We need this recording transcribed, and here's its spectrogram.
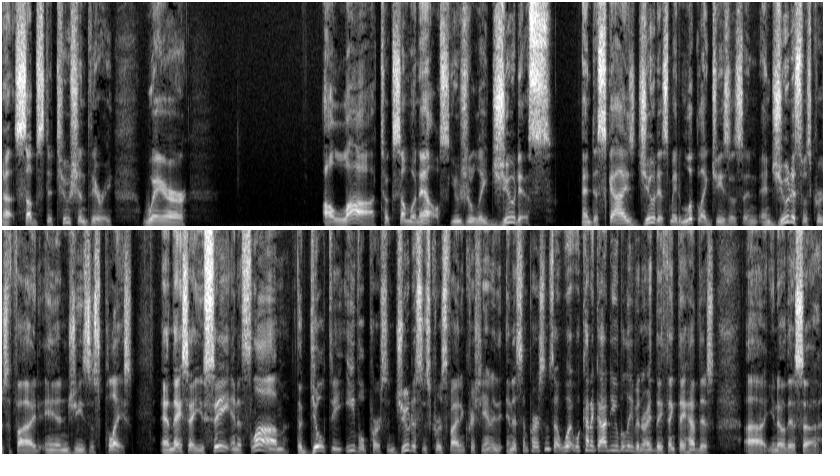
uh, substitution theory where Allah took someone else, usually Judas, and disguised Judas, made him look like Jesus, and, and Judas was crucified in Jesus' place. And they say, you see, in Islam, the guilty, evil person, Judas is crucified in Christianity, the innocent person. So what, what kind of God do you believe in, right? They think they have this, uh, you know, this uh,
